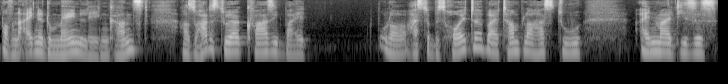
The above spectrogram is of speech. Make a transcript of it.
auf eine eigene Domain legen kannst. Also hattest du ja quasi bei, oder hast du bis heute bei Tumblr hast du einmal dieses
